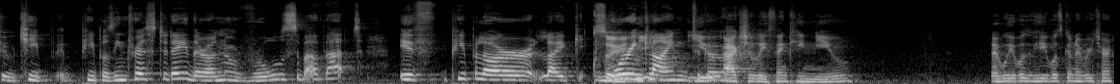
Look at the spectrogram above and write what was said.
to keep people's interest today. There are no rules about that. If people are like more you- inclined to you go, actually think he knew that we was he was going to return?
